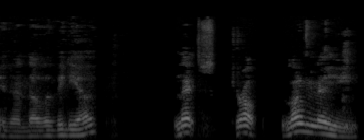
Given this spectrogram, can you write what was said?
in another video. Let's drop Lonely.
